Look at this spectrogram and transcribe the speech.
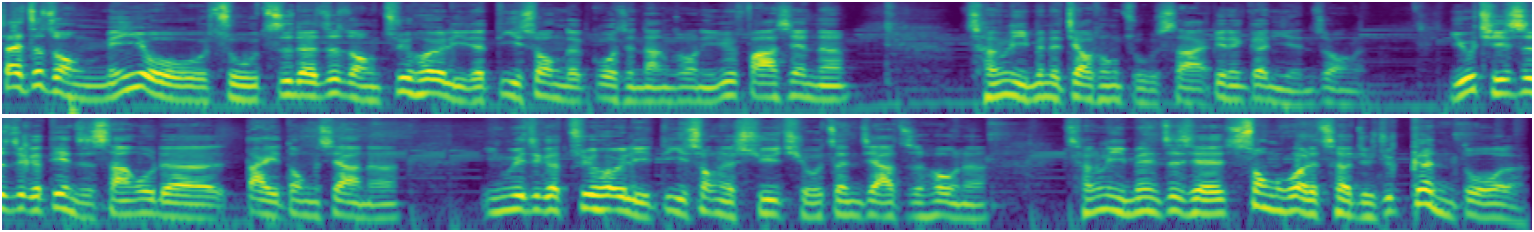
在这种没有组织的这种最后一里的递送的过程当中，你会发现呢，城里面的交通阻塞变得更严重了，尤其是这个电子商务的带动下呢。因为这个最后一里递送的需求增加之后呢，城里面这些送货的车子就更多了。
